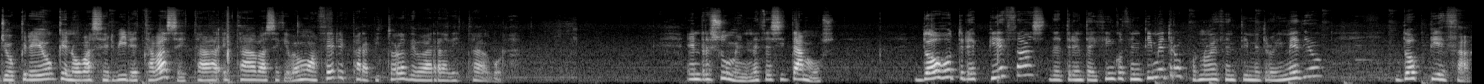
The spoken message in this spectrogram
yo creo que no va a servir esta base. Esta, esta base que vamos a hacer es para pistolas de barra de esta gorda. En resumen, necesitamos dos o tres piezas de 35 centímetros por 9 centímetros y medio, dos piezas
